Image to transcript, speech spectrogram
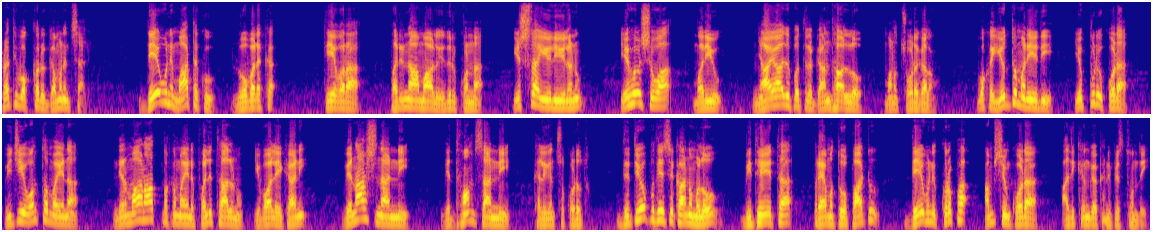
ప్రతి ఒక్కరూ గమనించాలి. దేవుని మాటకు లోబడక తీవ్ర పరిణామాలు ఎదుర్కొన్న ఇస్రాయేలీలను యెహోషువ మరియు న్యాయాధిపతుల గ్రంథాల్లో మనం చూడగలం. ఒక యుద్ధం అనేది ఎప్పుడూ కూడా విజయవంతమైన నిర్మాణాత్మకమైన ఫలితాలను ఇవ్వాలే కాని వినాశనాన్ని విధ్వంసాన్ని కలిగించకూడదు. ద్వితీయోపదేశ కాండములో విధేయత ప్రేమతో పాటు దేవుని కృప అంశం కూడా అధికంగా కనిపిస్తుంది.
